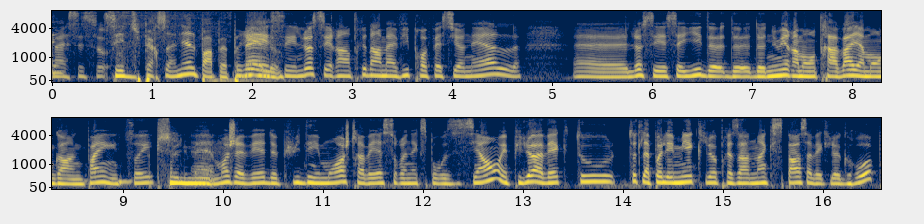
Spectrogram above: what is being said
Ben, c'est du personnel, pas à peu près. Ben, là. c'est rentré dans ma vie professionnelle. Euh, là, c'est essayer de, de- de nuire à mon travail, à mon gang-pain. Absolument. Euh, moi, j'avais, depuis des mois, je travaillais sur une exposition. Et puis là, avec tout, toute la polémique, là, présentement, qui se passe avec le groupe,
